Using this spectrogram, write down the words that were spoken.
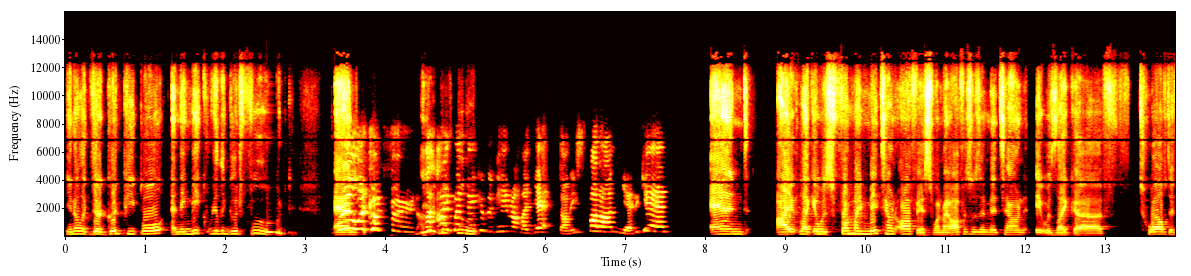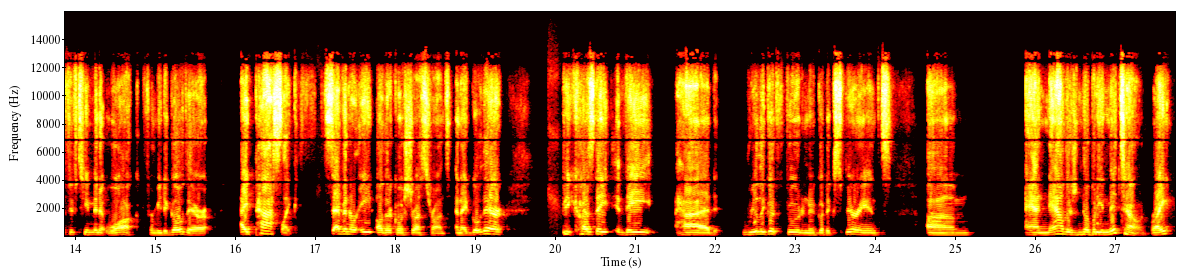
you know like they're good people and they make really good food. And really good food. I, I went thinking of him. I'm like, yeah, Donny, spot on yet again. And I like it was from my Midtown office. When my office was in Midtown, it was like a 12 to 15 minute walk for me to go there. I'd pass like seven or eight other kosher restaurants, and I'd go there because they they had really good food and a good experience. Um, and now there's nobody in Midtown, right?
